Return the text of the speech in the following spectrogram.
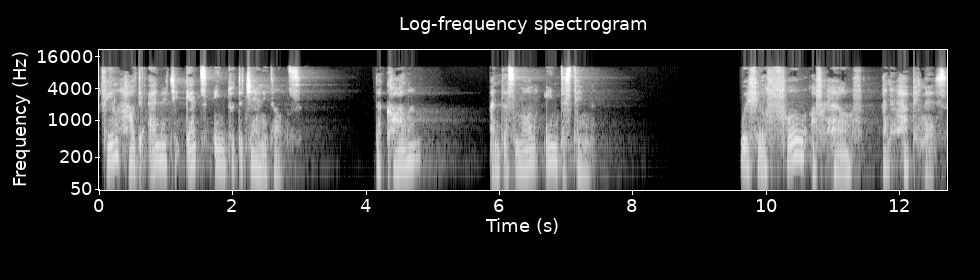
Feel how the energy gets into the genitals, the colon, and the small intestine. We feel full of health and happiness.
